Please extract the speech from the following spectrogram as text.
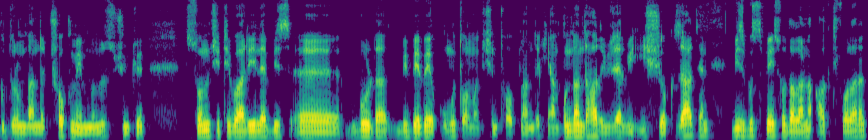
bu durumdan da çok memnunuz. Çünkü sonuç itibariyle biz e, burada bir bebeğe umut olmak için toplandık. Yani bundan daha da güzel bir iş yok. Zaten biz bu space odalarına aktif olarak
